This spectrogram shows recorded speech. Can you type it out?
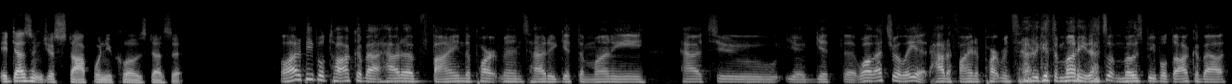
it doesn't just stop when you close does it a lot of people talk about how to find apartments how to get the money how to you know get the well that's really it how to find apartments how to get the money that's what most people talk about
